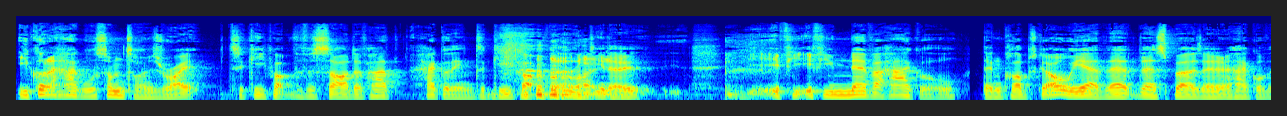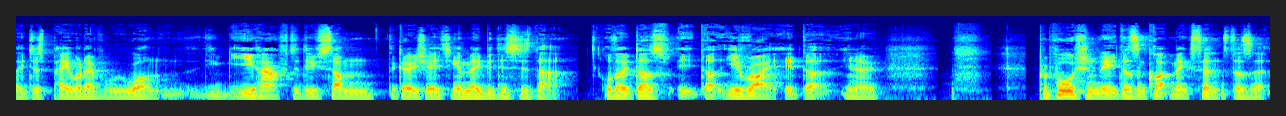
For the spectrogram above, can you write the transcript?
you've got to haggle sometimes, right? To keep up the facade of ha- haggling, to keep up the, Right. you know, if you, if you never haggle, then clubs go, oh yeah, they're, they're Spurs, they don't haggle, they just pay whatever we want. You, you have to do some negotiating, and maybe this is that. Although it does, it does you're right, it does, you know, proportionally, it doesn't quite make sense, does it?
